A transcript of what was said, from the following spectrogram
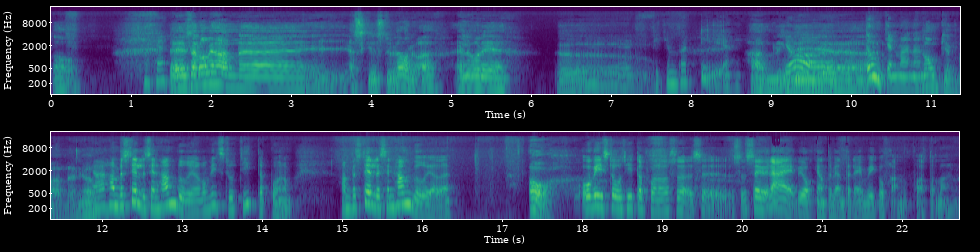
Ja. Okej. Eh, sen har vi han eh, i Eskilstuna var det va? Eller var det eh, Vilken var det? han Ja, i... eh, Donkenmannen. Donkenmannen, ja. Ja, han beställde sin hamburgare och vi stod och tittade på honom. Han beställde sin hamburgare Ja och vi står och tittar på honom och så, så, så säger vi nej vi orkar inte vänta längre, vi går fram och pratar med honom.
